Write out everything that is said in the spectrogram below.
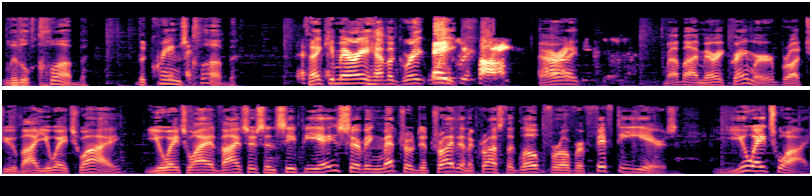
little club, the Crain's Club. Thank you, Mary. Have a great week. Thank you, Paul. All, All right. right. Bye bye. Mary Kramer, brought to you by UHY. UHY advisors and CPAs serving Metro Detroit and across the globe for over 50 years. UHY.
